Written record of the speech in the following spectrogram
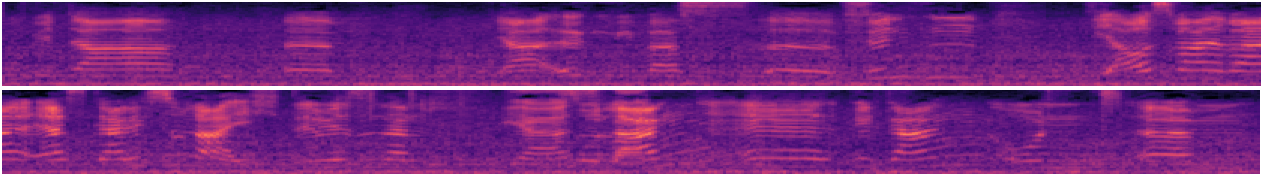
wo wir da ähm, ja, irgendwie was äh, finden. Die Auswahl war erst gar nicht so leicht. Wir sind dann ja, so lang äh, gegangen und ähm,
